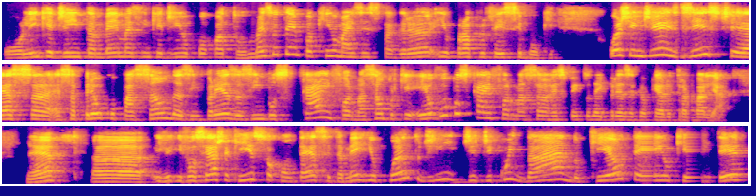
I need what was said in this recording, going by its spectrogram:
O LinkedIn também, mas LinkedIn um pouco atuo. Mas eu tenho um pouquinho mais Instagram e o próprio Facebook. Hoje em dia existe essa, essa preocupação das empresas em buscar informação, porque eu vou buscar informação a respeito da empresa que eu quero trabalhar. Né? Uh, e, e, você acha que isso acontece também? E o quanto de, de, de cuidado que eu tenho que ter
